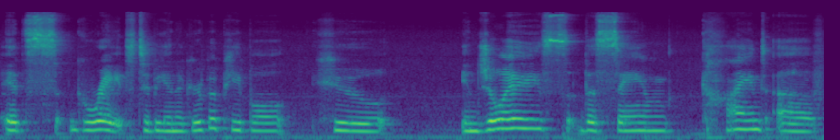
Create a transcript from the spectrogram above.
It's great to be in a group of people who enjoys the same kind of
